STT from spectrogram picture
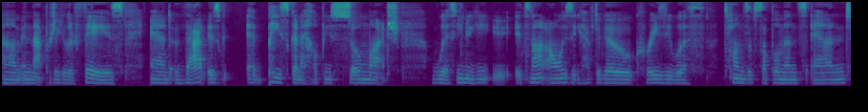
um, in that particular phase. And that is at base going to help you so much with, you know, you, it's not always that you have to go crazy with tons of supplements and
